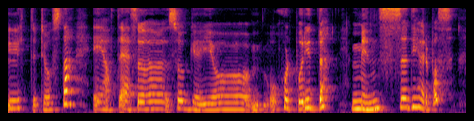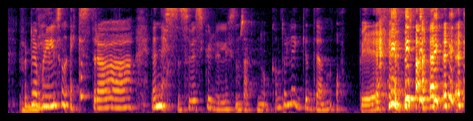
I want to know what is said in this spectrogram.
lytter til oss, da, er at det er så, så gøy å, å holde på å rydde mens de hører på oss. For det blir sånn ekstra Det er nesten så vi skulle liksom sagt Nå kan du legge den oppi der.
